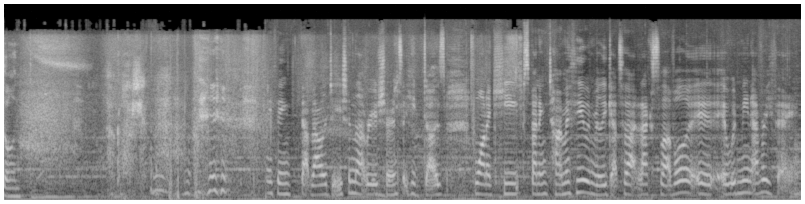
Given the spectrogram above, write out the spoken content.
dun. Oh gosh. I think that validation, that reassurance that he does want to keep spending time with you and really get to that next level, it, it would mean everything.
